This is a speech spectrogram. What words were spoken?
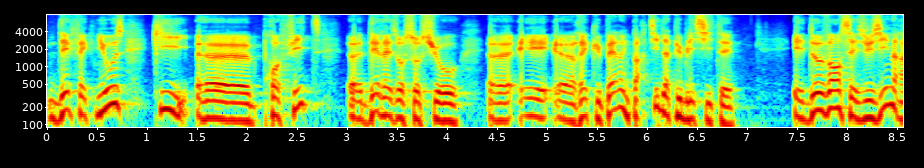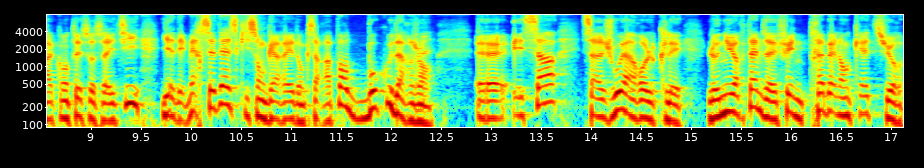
des fake news qui euh, profitent euh, des réseaux sociaux euh, et récupèrent une partie de la publicité. Et devant ces usines, racontait Society, il y a des Mercedes qui sont garés, donc ça rapporte beaucoup d'argent. Euh, et ça, ça a joué un rôle clé. Le New York Times avait fait une très belle enquête sur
